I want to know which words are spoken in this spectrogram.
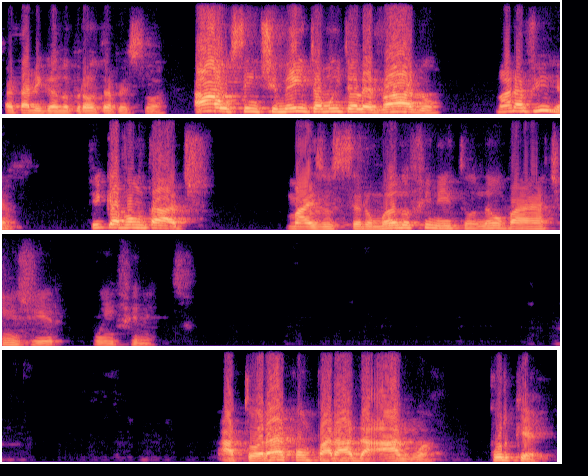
vai estar ligando para outra pessoa. Ah, o sentimento é muito elevado. Maravilha, fique à vontade. Mas o ser humano finito não vai atingir o infinito. a Torá é comparada à água. Por quê?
